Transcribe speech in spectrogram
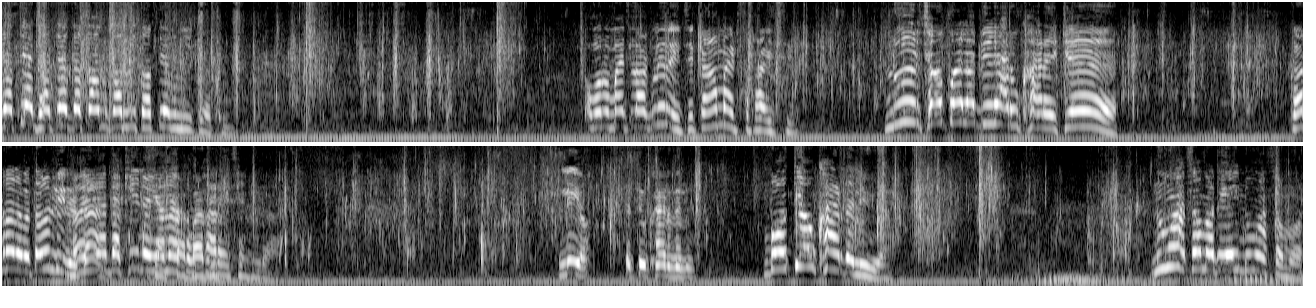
जते झटे के काम करबी तते नीक हेतै हमरो माटि लागले रहै छै कहाँ माटि सफाइ छै लुरि छौ पहिले बीड़ा उखाड़े के कर लेबै तब ली रे हैया देखी ने एना के। उखाड़े छै बीड़ा लियो एते उखाड़ि देलू बहुते उखाड़ देली है नुआ समझ यही नुआ समझ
